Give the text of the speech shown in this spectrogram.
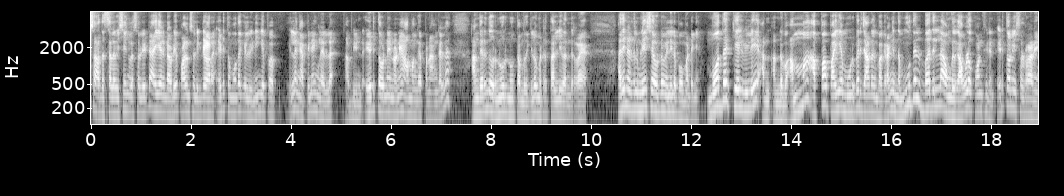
ஸோ அதை சில விஷயங்களை சொல்லிட்டு ஐயாக்கிட்ட அப்படியே பலன் சொல்லிக்கிட்டே வரேன். எடுத்த முத கேள்வி நீங்கள் இப்போ இல்லைங்க பிணைங்கள இல்லை. அப்படின்ட்டு எடுத்த உடனே என்னோடனே ஆமாங்க இப்போ நாங்கள்ல அங்கேருந்து ஒரு நூறு நூற்றம்பது கிலோமீட்டர் தள்ளி வந்துடுறேன். அதே நேரத்தில் மலேசியா விட்டும் வெளியில் போக மாட்டேங்க. முத கேள்வியிலே அந்த அந்த அம்மா அப்பா பையன் மூணு பேர் ஜாதகம் பார்க்குறாங்க இந்த முதல் பதிலில் அவங்களுக்கு அவ்வளோ கான்ஃபிடென்ட் எடுத்தோடனே சொல்கிறானே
